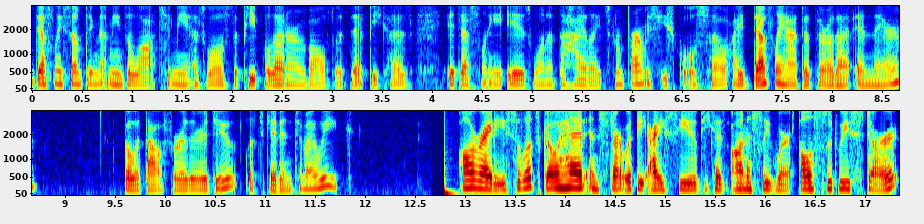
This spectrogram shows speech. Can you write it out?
definitely something that means a lot to me as well as the people that are involved with it because it definitely is one of the highlights from pharmacy school. So I definitely had to throw that in there. But without further ado, let's get into my week. Alrighty, so let's go ahead and start with the ICU because honestly, where else would we start?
